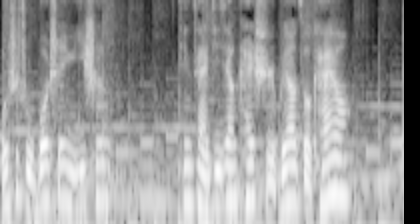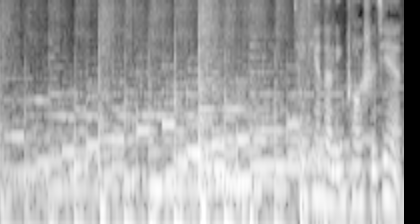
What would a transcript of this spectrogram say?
我是主播沈宇医生，精彩即将开始，不要走开哦。今天的临床实践，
